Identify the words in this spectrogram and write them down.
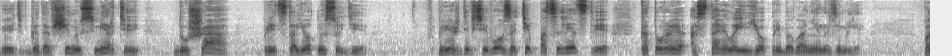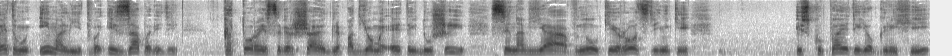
Ведь в годовщину смерти душа предстает на суде. Прежде всего за те последствия, которые оставило ее пребывание на земле. Поэтому и молитва, и заповеди, которые совершают для подъема этой души сыновья, внуки, родственники, искупают ее грехи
